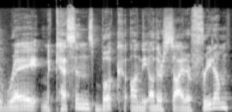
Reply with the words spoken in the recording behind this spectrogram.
DeRay McKesson's book on the other side of freedom.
